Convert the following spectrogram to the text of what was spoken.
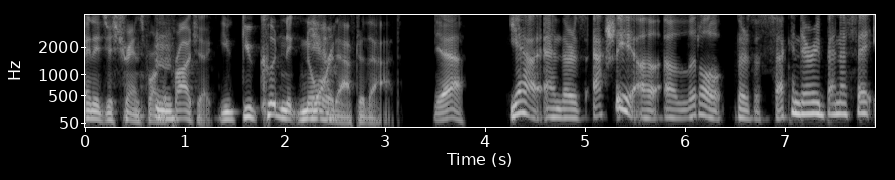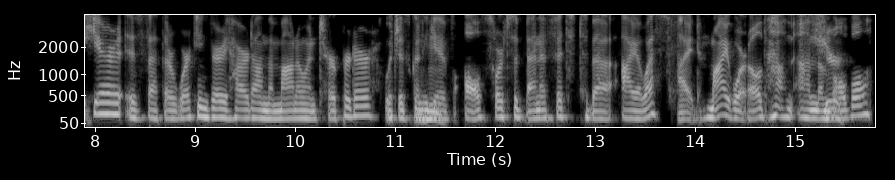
And it just transformed the Mm. project. You, you couldn't ignore Yeah. it after that. yeah. Yeah, and there's actually a, a, little, there's a secondary benefit here is that they're working very hard on the mono interpreter, which is going to mm-hmm. give all sorts of benefits to the iOS side, my world on, on the sure. mobile.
